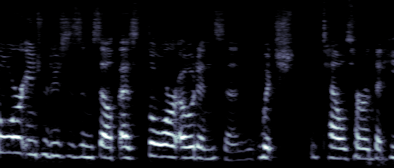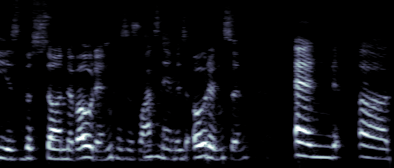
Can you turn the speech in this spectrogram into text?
thor introduces himself as thor odinson which tells her that he is the son of odin because his last Mhm. name is odinson and uh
